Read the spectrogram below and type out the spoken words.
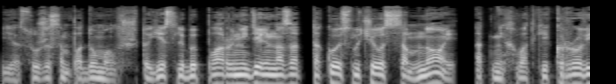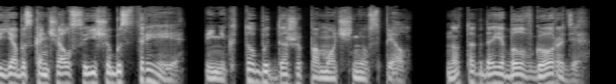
Я с ужасом подумал, что если бы пару недель назад такое случилось со мной, от нехватки крови я бы скончался еще быстрее, и никто бы даже помочь не успел. Но тогда я был в городе,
